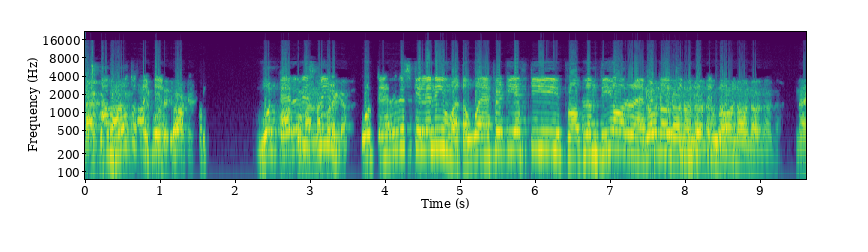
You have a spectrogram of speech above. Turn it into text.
मैं आपको वो तो वो टेररिस्ट नहीं वो टेररिस्ट के लिए नहीं हुआ था। वो एफएटीएफ की प्रॉब्लम थी और no no no no no no no no no मैं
